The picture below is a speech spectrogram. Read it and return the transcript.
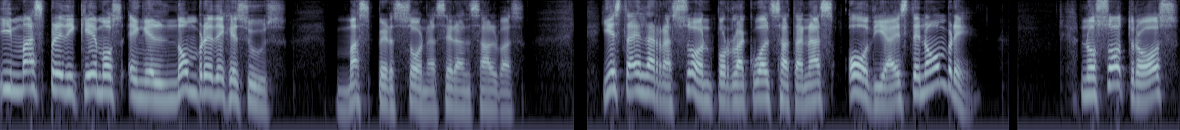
y más prediquemos en el nombre de Jesús, más personas serán salvas. Y esta es la razón por la cual Satanás odia este nombre. Nosotros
